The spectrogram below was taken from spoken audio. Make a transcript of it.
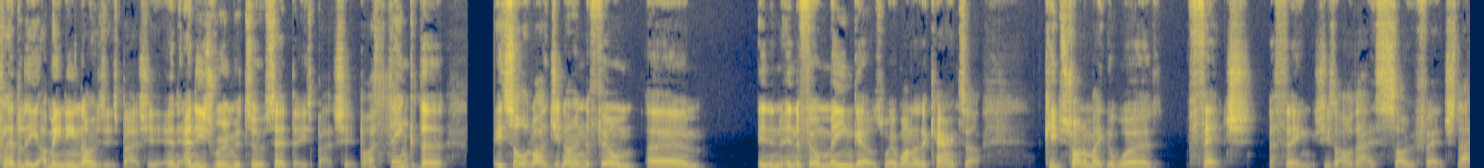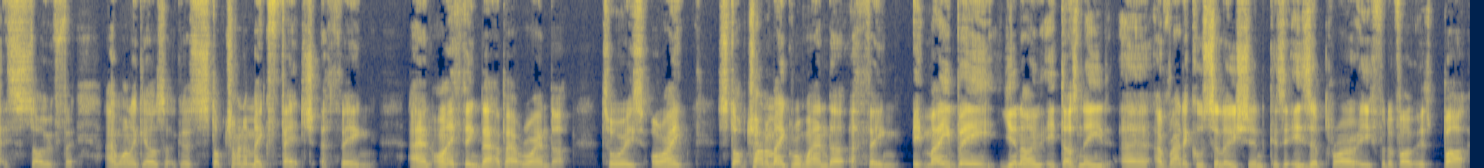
cleverly, I mean, he knows it's batshit, and, and he's rumoured to have said that it's batshit. But I think that it's sort of like, do you know in the film, um, in, in the film Mean Girls, where one of the character keeps trying to make the word fetch a thing. She's like, oh, that is so fetch. That is so fetch. And one of the girls goes, stop trying to make fetch a thing. And I think that about Rwanda. Tories, all right? Stop trying to make Rwanda a thing. It may be, you know, it does need a, a radical solution because it is a priority for the voters, but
